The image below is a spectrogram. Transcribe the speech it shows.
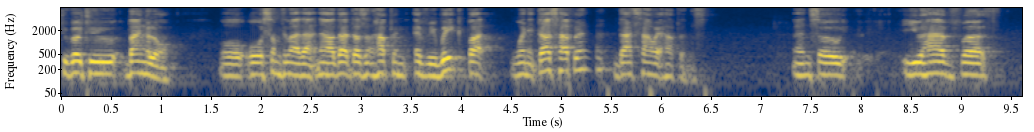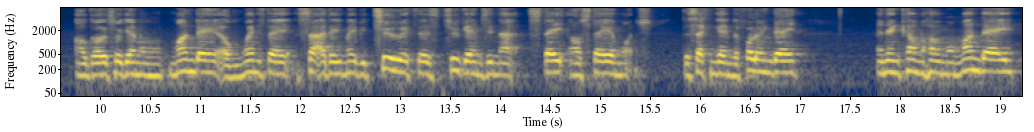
to go to Bangalore or, or something like that. Now that doesn't happen every week, but when it does happen, that's how it happens. And so you have uh, I'll go to a game on Monday, on Wednesday, Saturday, maybe two. If there's two games in that state, I'll stay and watch the second game the following day, and then come home on Monday,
